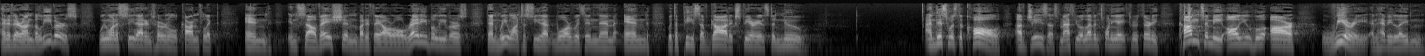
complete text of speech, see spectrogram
And if they're unbelievers, we want to see that internal conflict end in salvation. But if they are already believers, then we want to see that war within them end with the peace of God experienced anew. And this was the call of Jesus, Matthew 11, 28 through 30. Come to me, all you who are weary and heavy laden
